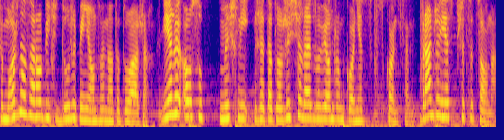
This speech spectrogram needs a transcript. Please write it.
Czy można zarobić duże pieniądze na tatuażach? Wiele osób myśli, że tatuażyści ledwo wiążą koniec z końcem. Branża jest przesycona.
